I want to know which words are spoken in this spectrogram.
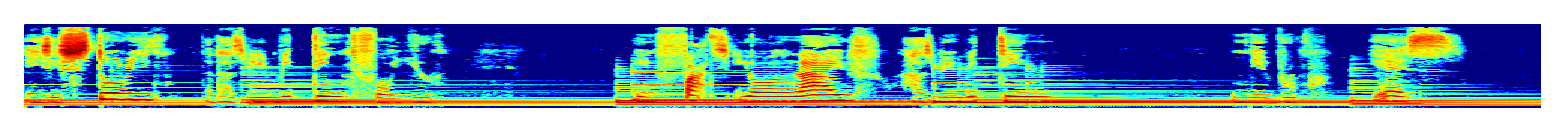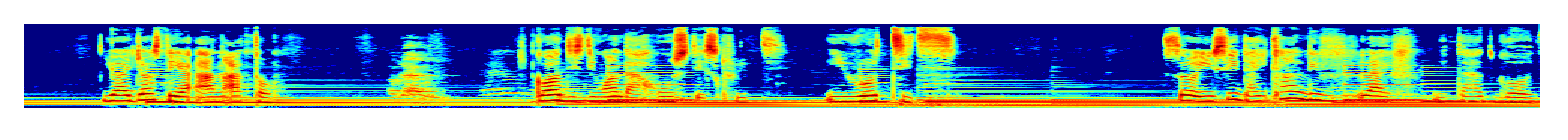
There is a story that has been written for you. In fact, your life has been written in a book. Yes. You are just a, an actor. God is the one that owns the script, He wrote it. So you see that you can't live life without God.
